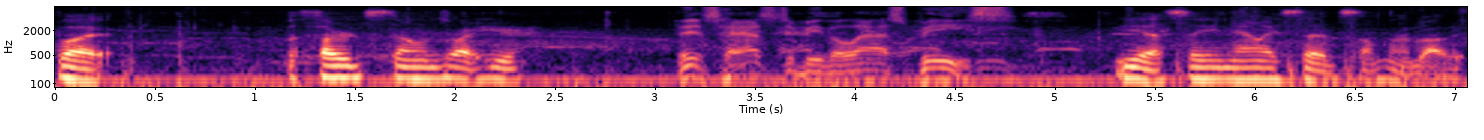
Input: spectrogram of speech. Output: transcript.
But the third stone's right here. This has to be the last piece. Yeah, see, now I said something about it.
